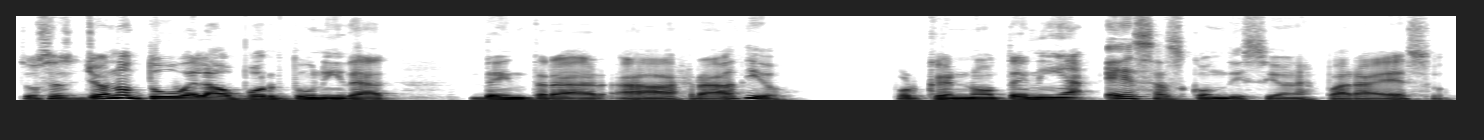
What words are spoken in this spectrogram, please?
Entonces yo no tuve la oportunidad de entrar a radio, porque no tenía esas condiciones para eso.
